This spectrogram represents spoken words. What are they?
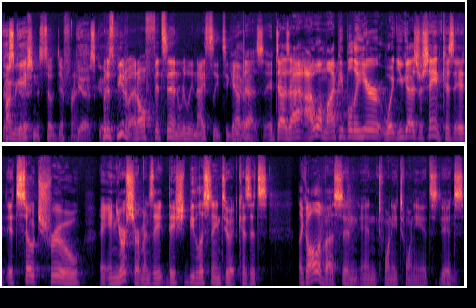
congregation good. is so different. Yeah, it's good. But it's beautiful. It all fits in really nicely together. It together. does. It does. I, I want my people to hear what you guys are saying because it, it's so true in your sermons. They, they should be listening to it because it's like all of us in, in 2020. It's it's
